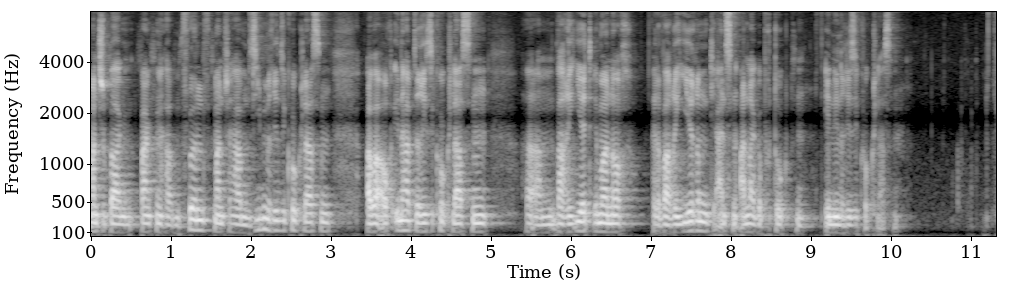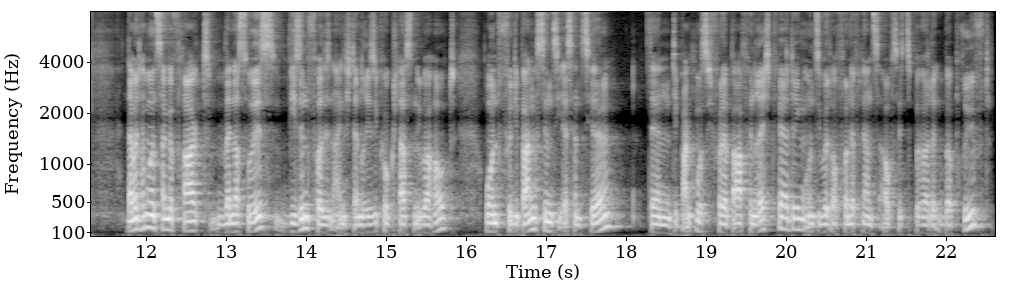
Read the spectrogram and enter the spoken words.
Manche Banken haben fünf, manche haben sieben Risikoklassen, aber auch innerhalb der Risikoklassen ähm, variiert immer noch oder variieren die einzelnen Anlageprodukte in den Risikoklassen. Damit haben wir uns dann gefragt, wenn das so ist, wie sinnvoll sind eigentlich dann Risikoklassen überhaupt? Und für die Bank sind sie essentiell, denn die Bank muss sich vor der BaFin rechtfertigen und sie wird auch von der Finanzaufsichtsbehörde überprüft.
